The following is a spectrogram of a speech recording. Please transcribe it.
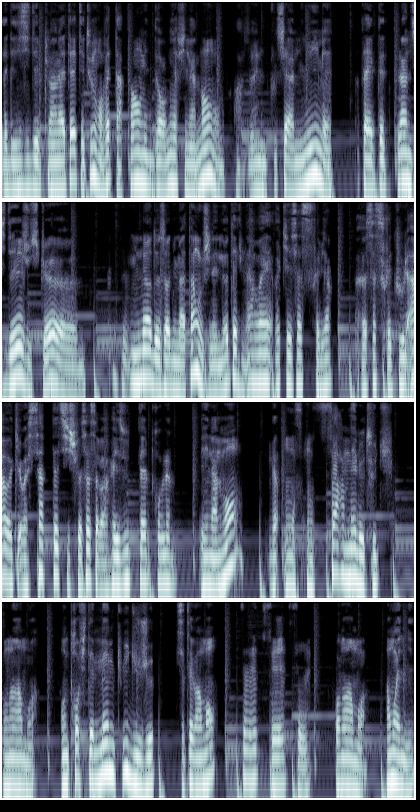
t'as des idées plein la tête et tout. En fait, t'as pas envie de dormir finalement. Enfin, je vais me coucher à minuit, mais T'avais peut-être plein d'idées jusque euh, une heure, deux heures du matin où je les notais. Je me disais, ah ouais, ok, ça, ce serait bien. Euh, ça, ce serait cool. Ah ok, ouais, ça, peut-être si je fais ça, ça va résoudre tel problème. Et finalement, ben, on, on farmait le truc pendant un mois. On ne profitait même plus du jeu. C'était vraiment fait, fait, pendant un mois, un mois et demi.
